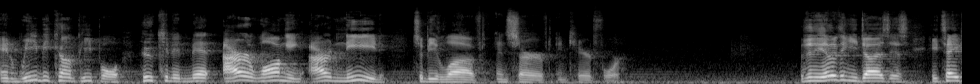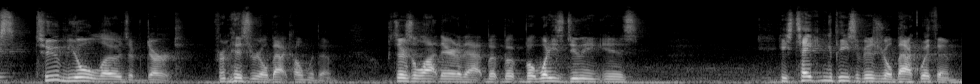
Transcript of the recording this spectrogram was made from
And we become people who can admit our longing, our need to be loved and served and cared for. But then the other thing he does is he takes two mule loads of dirt from Israel back home with him. There's a lot there to that, but but but what he's doing is he's taking a piece of Israel back with him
